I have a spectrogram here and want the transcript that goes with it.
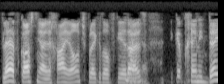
blabcasting, ja, daar ga je al. Ik spreek het al verkeerd Nee, uit. ja. Ik heb geen idee,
